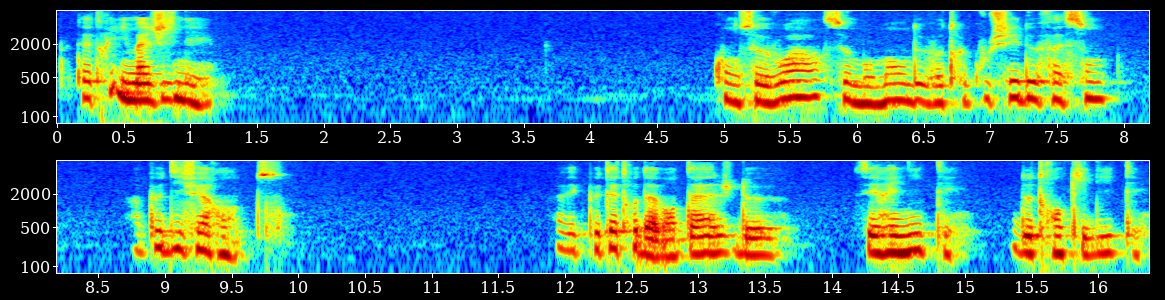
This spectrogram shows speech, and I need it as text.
peut-être imaginer, concevoir ce moment de votre coucher de façon un peu différente, avec peut-être davantage de sérénité, de tranquillité.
